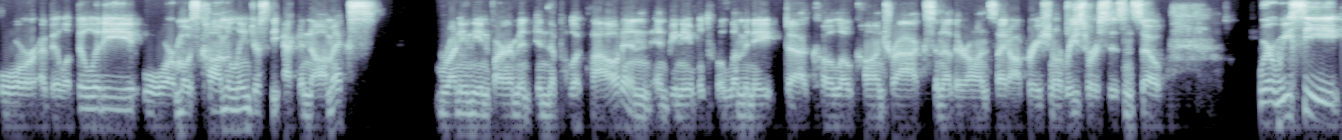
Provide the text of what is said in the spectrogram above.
or availability, or most commonly just the economics running the environment in the public cloud and, and being able to eliminate uh, colo contracts and other on-site operational resources. And so where we see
